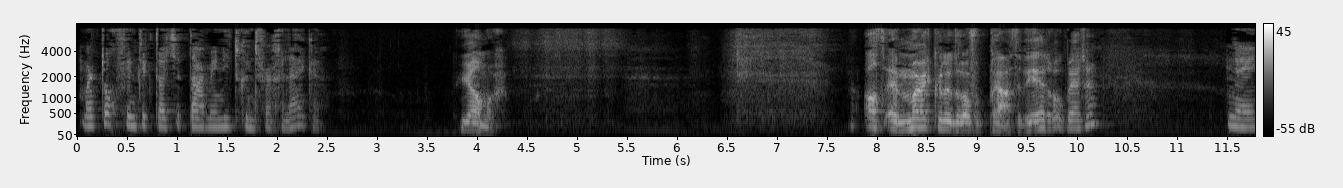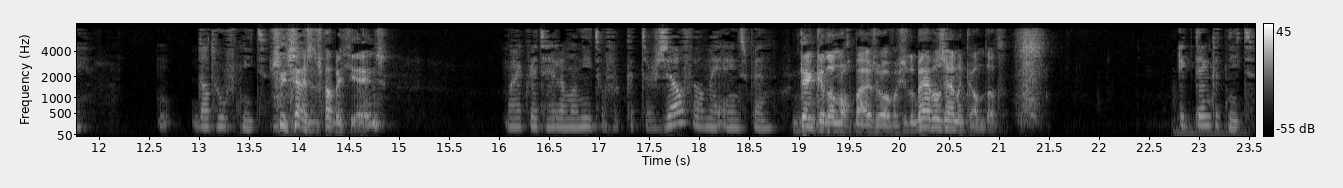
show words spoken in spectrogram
Maar toch vind ik dat je het daarmee niet kunt vergelijken. Jammer. Ad en Mark willen erover praten. Wil jij er ook bij zijn? Nee, dat hoeft niet. Misschien zijn ze het wel met je eens. Maar ik weet helemaal niet of ik het er zelf wel mee eens ben. Denk er dan nog maar eens over. Als je erbij wil zijn, dan kan dat. Ik denk het niet.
